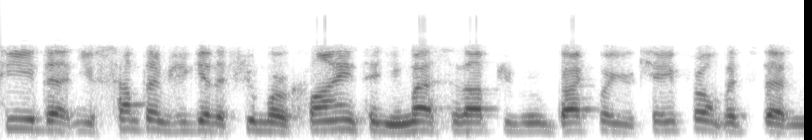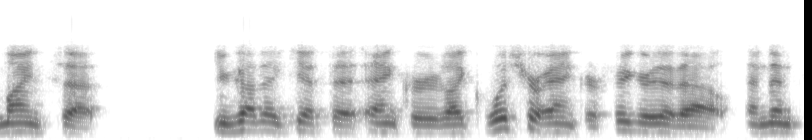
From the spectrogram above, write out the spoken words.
see that you sometimes you get a few more clients and you mess it up, you go back where you came from, it's that mindset. You got to get that anchor. Like, what's your anchor? Figure it out. And then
